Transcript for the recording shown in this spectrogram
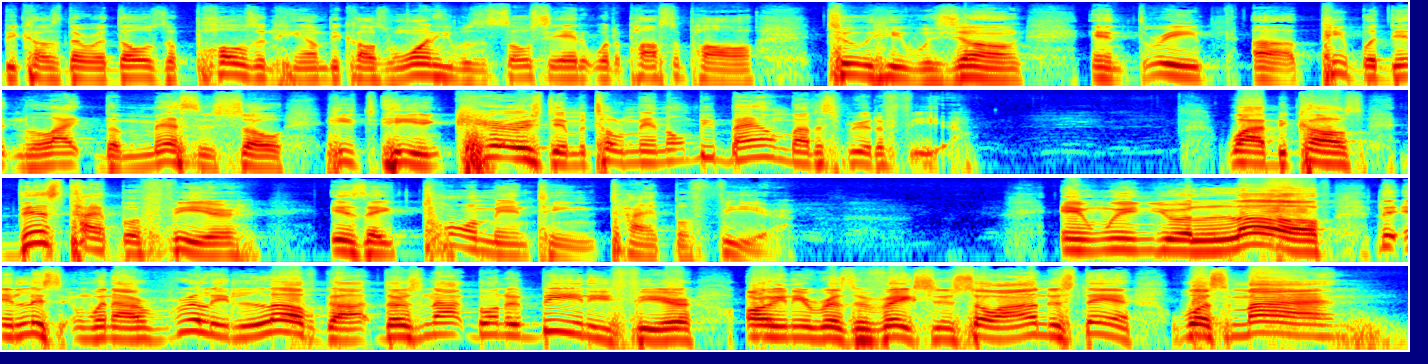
because there were those opposing him because one, he was associated with Apostle Paul, two, he was young, and three, uh, people didn't like the message. So he, he encouraged him and told him, man, don't be bound by the spirit of fear. Why? Because this type of fear is a tormenting type of fear. And when you're loved, and listen, when I really love God, there's not going to be any fear or any reservation. So I understand what's mine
